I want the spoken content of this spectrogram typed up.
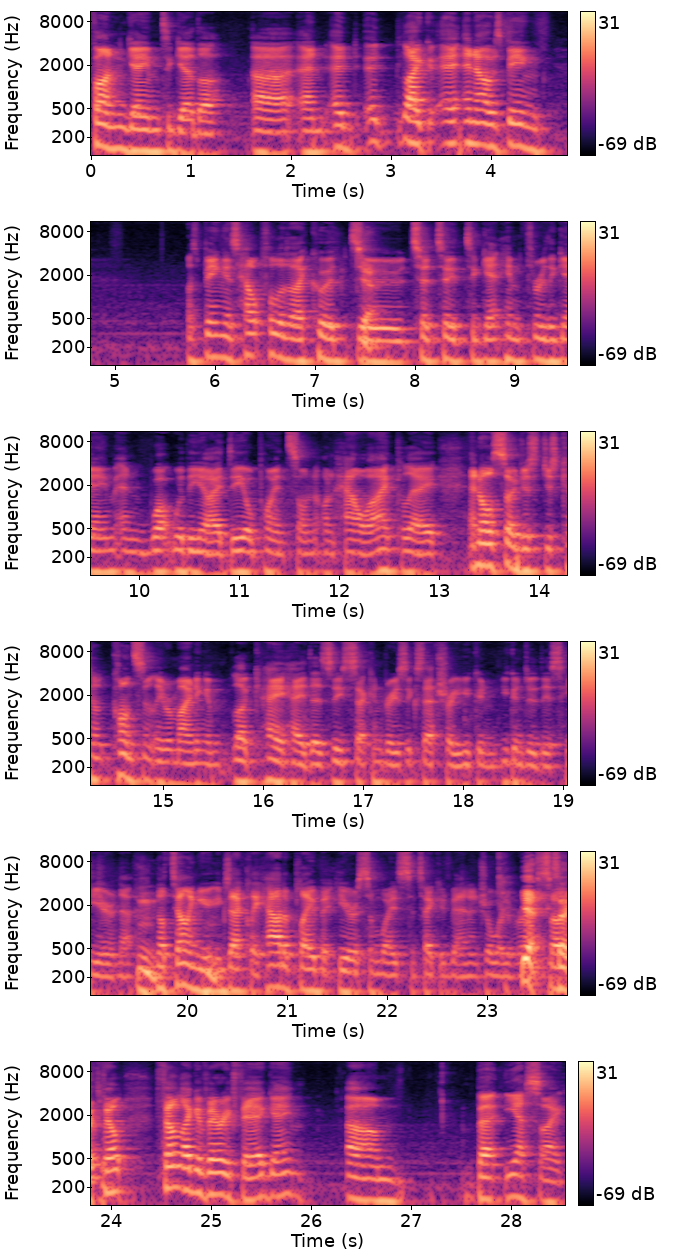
fun game together. Uh, and it, it like and I was being I was being as helpful as I could to, to, to, to get him through the game and what were the ideal points on, on how I play and also just just constantly reminding him like hey hey there's these secondaries etc you can you can do this here and that Mm. not telling you exactly how to play but here are some ways to take advantage or whatever Yeah, else. so exactly. it felt felt like a very fair game um, but yes, I,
